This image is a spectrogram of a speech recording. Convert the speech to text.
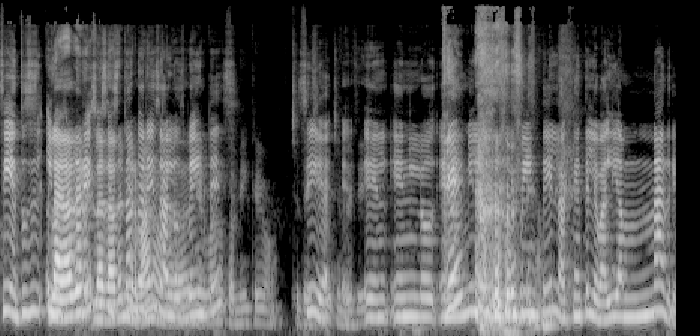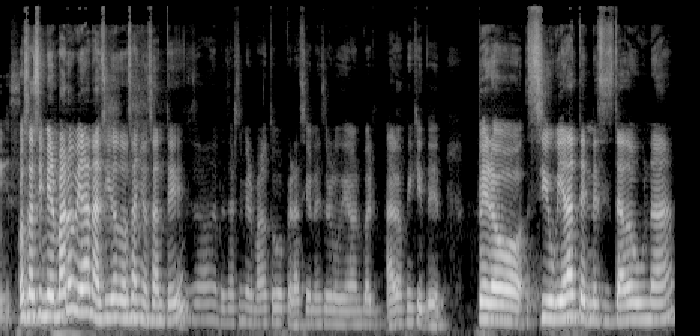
Sí, entonces la edad de, la edad de mi hermano, a los 20 también creo. sí, en, en, lo, en 1920 la gente le valía madres. O sea, si mi hermano hubiera nacido dos años antes, no a pensar si mi hermano tuvo operaciones, pero I don't think he did. Pero si hubiera necesitado una,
